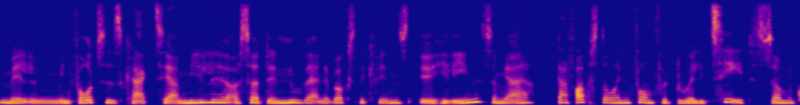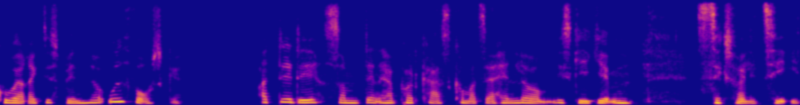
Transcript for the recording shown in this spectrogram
mellem min fortidskarakter Mille, og så den nuværende voksne kvinde øh, Helene, som jeg er, der opstår en form for dualitet, som kunne være rigtig spændende at udforske. Og det er det, som den her podcast kommer til at handle om. Vi skal igennem seksualitet,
